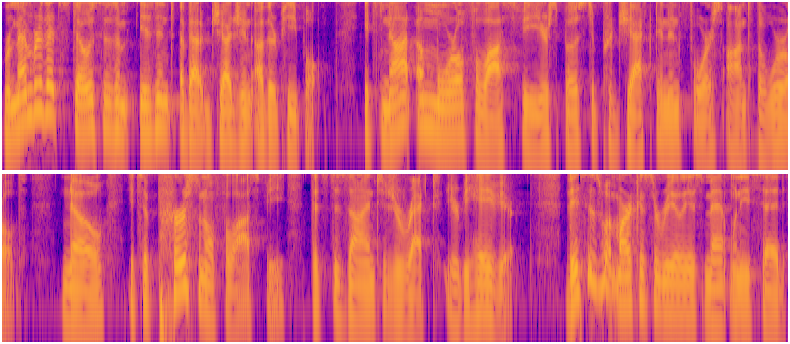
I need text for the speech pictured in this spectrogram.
Remember that Stoicism isn't about judging other people. It's not a moral philosophy you're supposed to project and enforce onto the world. No, it's a personal philosophy that's designed to direct your behavior. This is what Marcus Aurelius meant when he said,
